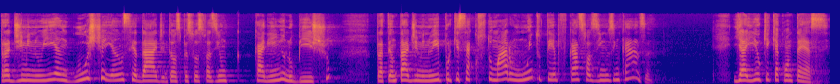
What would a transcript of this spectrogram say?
para diminuir a angústia e a ansiedade. Então, as pessoas faziam carinho no bicho para tentar diminuir, porque se acostumaram muito tempo a ficar sozinhos em casa. E aí, o que, que acontece?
